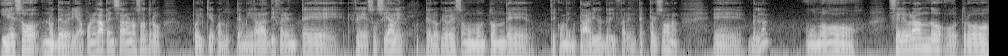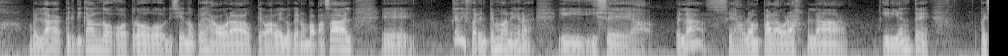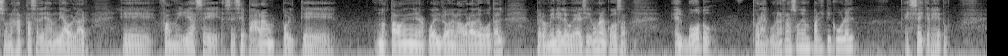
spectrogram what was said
y eso nos debería poner a pensar a nosotros, porque cuando usted mira las diferentes redes sociales, usted lo que ve son un montón de de comentarios de diferentes personas, eh, ¿verdad? Uno celebrando, otro, ¿verdad? Criticando, otro diciendo, pues ahora usted va a ver lo que nos va a pasar, eh, de diferentes maneras. Y, se, ah, ¿verdad? Se hablan palabras, ¿verdad? Hirientes, personas hasta se dejan de hablar, eh, familias se, se separan porque no estaban en acuerdo en la hora de votar pero mire, le voy a decir una cosa. El voto, por alguna razón en particular, es secreto.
